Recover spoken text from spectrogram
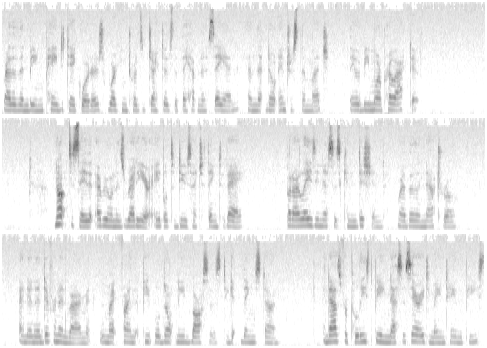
rather than being paid to take orders, working towards objectives that they have no say in and that don't interest them much, they would be more proactive. Not to say that everyone is ready or able to do such a thing today, but our laziness is conditioned rather than natural, and in a different environment we might find that people don't need bosses to get things done. And as for police being necessary to maintain the peace,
